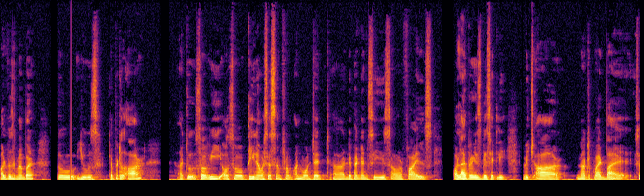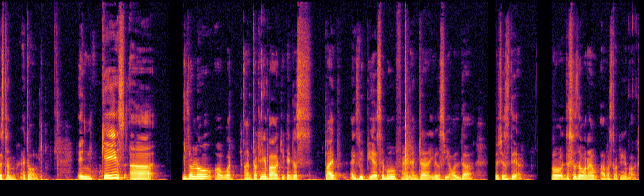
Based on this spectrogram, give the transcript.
always remember to use capital R uh, to so we also clean our system from unwanted uh, dependencies or files or libraries basically which are not required by system at all. In case uh, you don't know uh, what I'm talking about you can just type xbps remove and enter you'll see all the switches there. So this is the one I, I was talking about.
